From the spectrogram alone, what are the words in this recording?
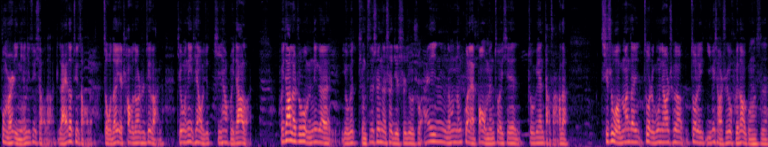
部门里年纪最小的，来的最早的，走的也差不多是最晚的。结果那天我就提前回家了。回家了之后，我们那个有个挺资深的设计师，就说：“哎，你能不能过来帮我们做一些周边打杂的？”其实我妈的坐着公交车坐了一个小时，又回到公司，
